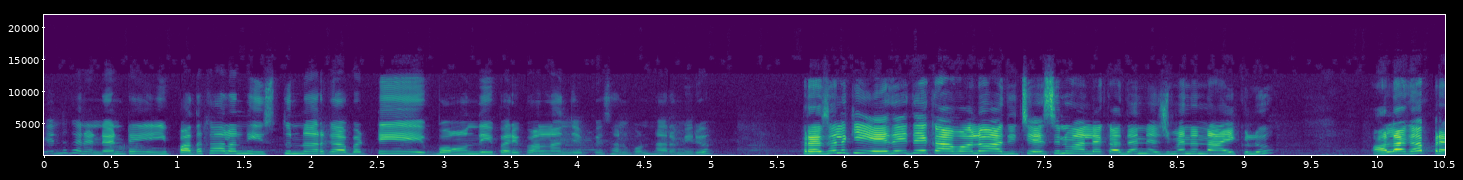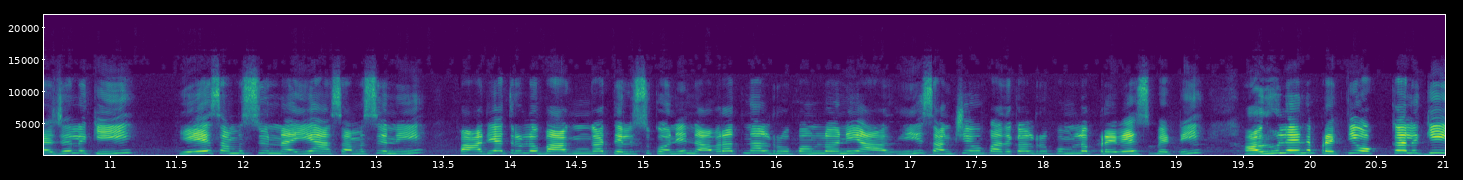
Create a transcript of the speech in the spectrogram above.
ఎందుకనండి? అంటే ఈ పథకాలన్నీ ఇస్తున్నారు కాబట్టి బాగుంది ఈ పరిపాలన అని చెప్పేసి అనుకుంటున్నారా మీరు? ప్రజలకి ఏదైతే కావాలో అది చేసిన వాళ్ళే కదా నిజమైన నాయకులు. అలాగా ప్రజలకి ఏ సమస్య ఉన్నాయి ఆ సమస్యని పాదయాత్రలో భాగంగా తెలుసుకొని నవరత్నాల రూపంలోని ఈ సంక్షేమ పథకాల రూపంలో ప్రవేశపెట్టి అర్హులైన ప్రతి ఒక్కరికి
